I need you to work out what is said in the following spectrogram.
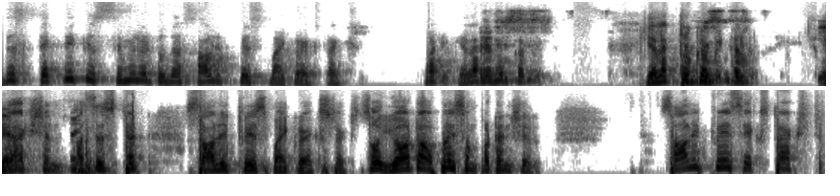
this technique is similar to the solid phase micro extraction, but electrochemical, electrochemical yeah. reaction assisted solid phase micro extraction. So you have to apply some potential. Solid phase extraction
